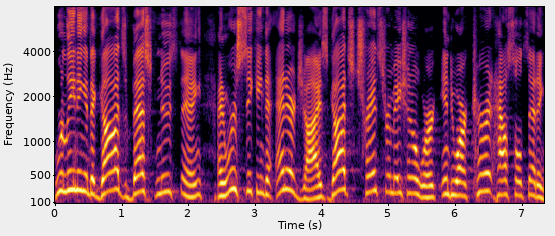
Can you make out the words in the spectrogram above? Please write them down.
We're leaning into God's best new thing, and we're seeking to energize God's transformational work into our current household setting.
